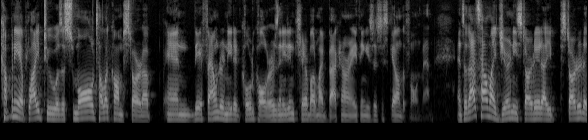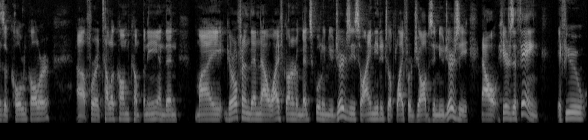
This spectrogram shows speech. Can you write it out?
company I applied to was a small telecom startup, and the founder needed cold callers, and he didn't care about my background or anything. He's just just get on the phone, man. And so that's how my journey started. I started as a cold caller uh, for a telecom company, and then my girlfriend then now wife got into med school in New Jersey, so I needed to apply for jobs in New Jersey. Now, here's the thing: if you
